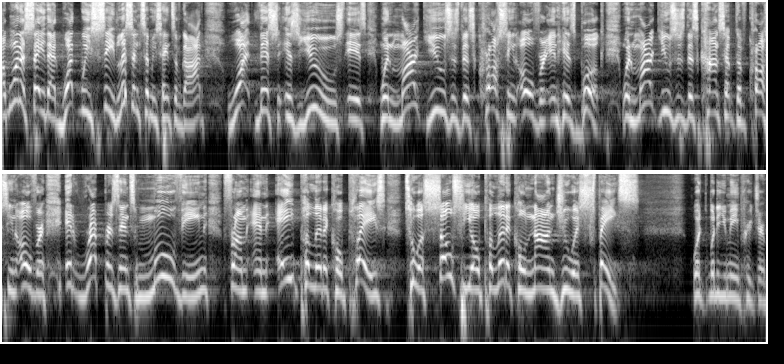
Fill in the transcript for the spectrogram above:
I want to say that what we see, listen to me, saints of God, what this is used is when Mark uses this crossing over in his book, when Mark uses this concept of crossing over, it represents moving from an apolitical place to a socio political non Jewish space. What, what do you mean, preacher?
